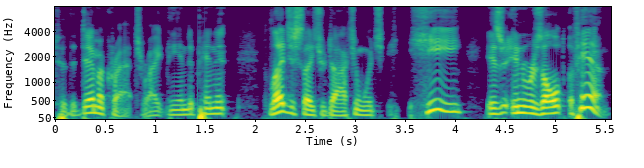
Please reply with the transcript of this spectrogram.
to the Democrats, right? The independent legislature doctrine, which he is in result of him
